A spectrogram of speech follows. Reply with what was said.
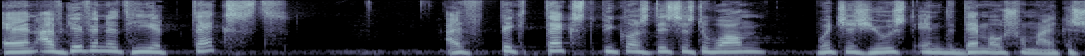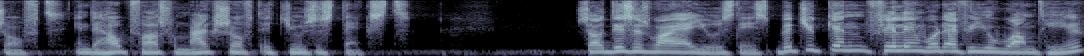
And I've given it here text. I've picked text because this is the one which is used in the demos from Microsoft. In the help files from Microsoft, it uses text. So this is why I use this. But you can fill in whatever you want here.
